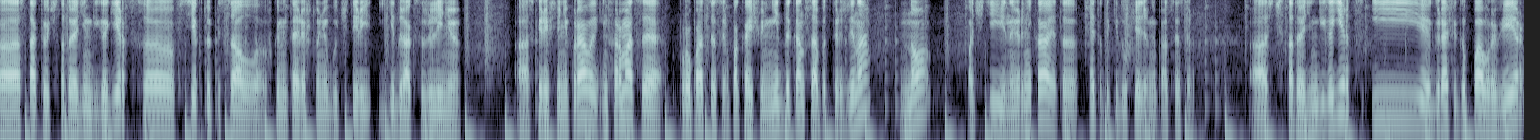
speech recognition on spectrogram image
Э, с тактовой частотой 1 ГГц. Э, все, кто писал в комментариях, что у него будет 4 ядра, к сожалению, скорее всего, неправы. Информация про процессор пока еще не до конца подтверждена, но почти наверняка это, это таки двухъядерный процессор с частотой 1 ГГц и графика PowerVR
